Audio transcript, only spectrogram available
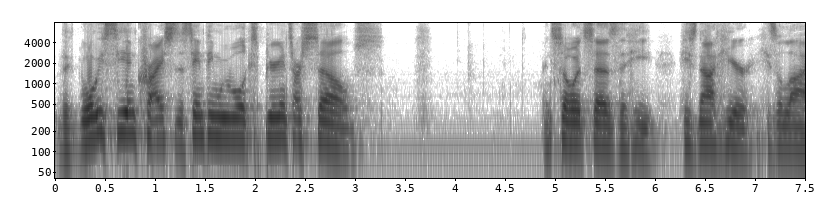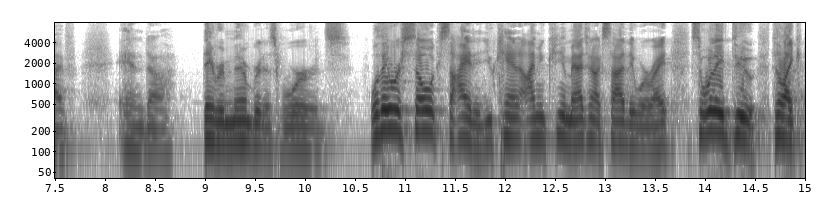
the, what we see in Christ is the same thing we will experience ourselves. And so it says that he, he's not here, he's alive. And uh, they remembered his words. Well, they were so excited. You can't, I mean, can you imagine how excited they were, right? So what do they do? They're like,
